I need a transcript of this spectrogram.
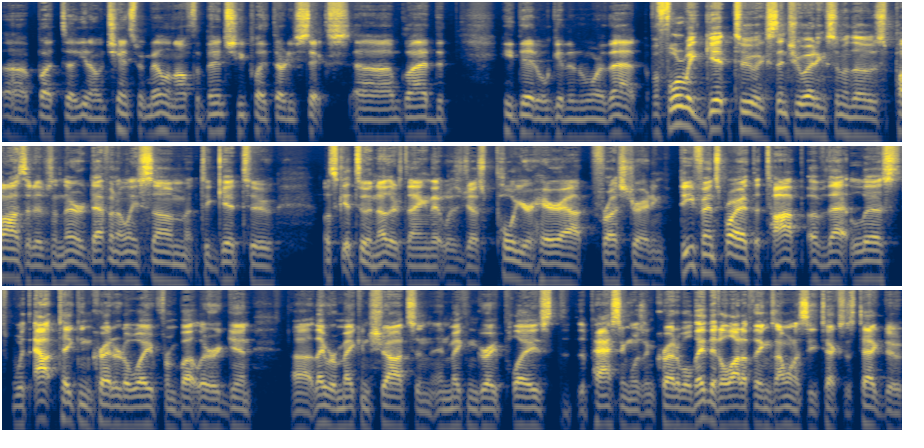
uh, but uh, you know, Chance McMillan off the bench, he played 36. Uh, I'm glad that he did. We'll get into more of that. Before we get to accentuating some of those positives, and there are definitely some to get to. Let's get to another thing that was just pull your hair out, frustrating. Defense probably at the top of that list without taking credit away from Butler again uh, they were making shots and, and making great plays. The, passing was incredible. They did a lot of things I want to see Texas Tech do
